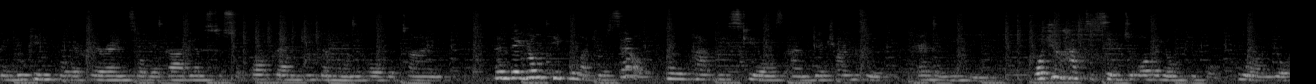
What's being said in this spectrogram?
they're looking for their parents or their guardians to support them, give them money all the time. Then there are young people like yourself who have these skills and they're trying to earn a living. What do you have to say to other young people who are your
